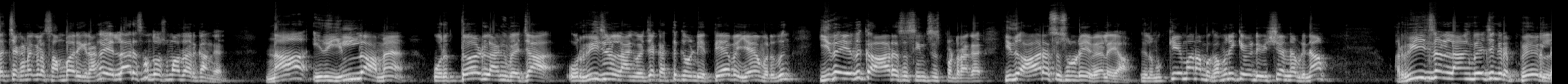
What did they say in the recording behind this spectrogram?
லட்சக்கணக்கில் சம்பாதிக்கிறாங்க எல்லாரும் சந்தோஷமாக தான் இருக்காங்க. நான் இது இல்லாமல் ஒரு தேர்ட் லாங்குவேஜா ஒரு ரீஜனல் லாங்குவேஜா கத்துக்க வேண்டிய தேவை ஏன் வருது? இதை எதுக்கு ஆர்எஸ்எஸ் இன்சிஸ்ட் பண்றாங்க? இது ஆர்எஸ்எஸ் வேலையா? இதுல முக்கியமா நம்ம கவனிக்க வேண்டிய விஷயம் என்ன அப்படின்னா ரீஜனல் லாங்குவேஜுங்கிற பேரில்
